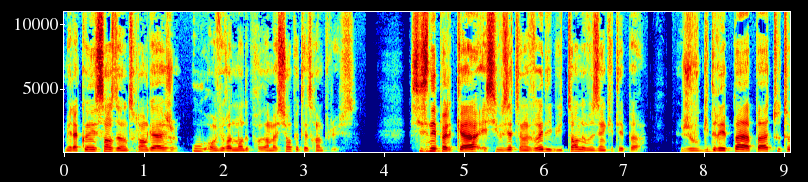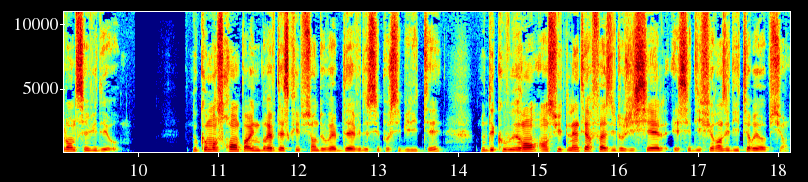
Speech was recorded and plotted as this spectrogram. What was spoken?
mais la connaissance d'un autre langage ou environnement de programmation peut être un plus. Si ce n'est pas le cas et si vous êtes un vrai débutant, ne vous inquiétez pas. Je vous guiderai pas à pas tout au long de ces vidéos. Nous commencerons par une brève description de WebDev et de ses possibilités. Nous découvrirons ensuite l'interface du logiciel et ses différents éditeurs et options.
